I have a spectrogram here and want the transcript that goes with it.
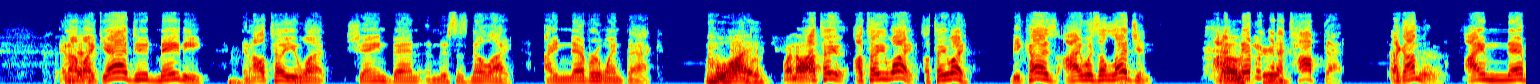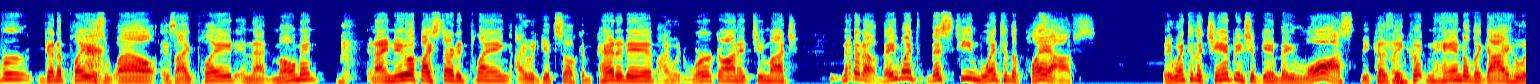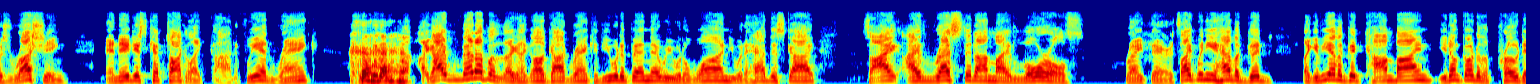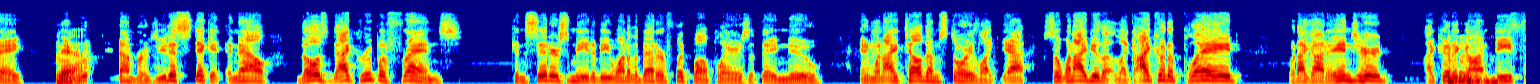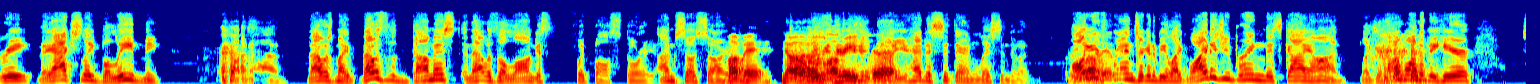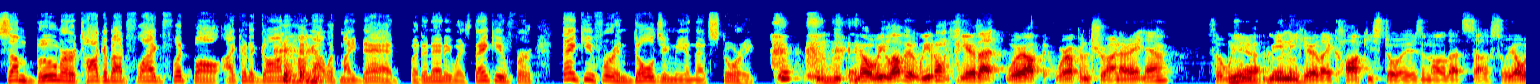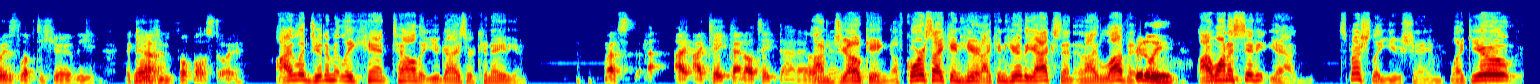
and I'm like, "Yeah, dude, maybe." And I'll tell you what, Shane, Ben, and this is no lie, I never went back. Why? Why not? I'll not? tell you. I'll tell you why. I'll tell you why. Because I was a legend. I'm Oh, never true. gonna top that. Like I'm true. I'm never gonna play as well as I played in that moment. And I knew if I started playing, I would get so competitive. I would work on it too much. No, no, no. They went. This team went to the playoffs. They went to the championship game. They lost because they couldn't handle the guy who was rushing, and they just kept talking like, "God, if we had rank, we would have." like I met up with like, like, "Oh God, rank. If you would have been there, we would have won. You would have had this guy." So I I rested on my laurels right there. It's like when you have a good like if you have a good combine, you don't go to the pro day Yeah. numbers. You just stick it. And now those that group of friends considers me to be one of the better football players that they knew. And when I tell them stories like, yeah, so when I do that, like I could have played, but I got injured. I could have gone D3. They actually believe me. But uh, that was my that was the dumbest and that was the longest football story. I'm so sorry. Love it. No, Oh, that we was love great. it. You, no, you had to sit there and listen to it We all your it. friends are going to be like, why did you bring this guy on? Like, if I wanted to hear some boomer talk about flag football, I could have gone and hung out with my dad. But in anyways, thank you for thank you for indulging me in that story. Mhm. No, we love it. We don't hear that. We're up. We're up in Toronto right now, so we Yeah. mainly hear like hockey stories and all that stuff. So we always love to hear the Yeah. occasional football story. I legitimately can't tell that you guys are Canadian. That's I, I take that. I'll take that. I like I'm it. joking. Of course, I can hear it. I can hear the accent, and I love it. Really? I want to sit. he- Yeah, especially you, Shane. Like you,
